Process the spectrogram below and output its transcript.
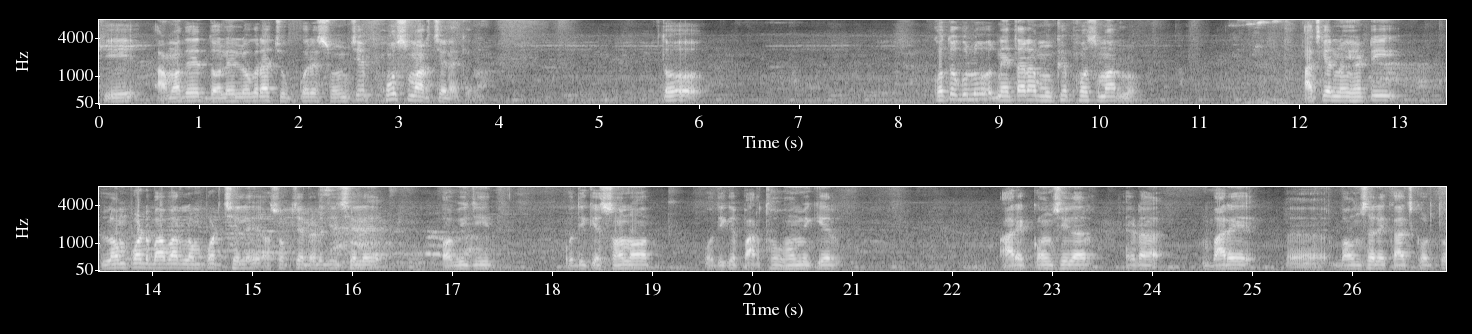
কি, আমাদের দলের লোকরা চুপ করে শুনছে, ফোঁস মারছে না কেন? তো কতগুলো নেতারা মুখে ফোঁস মারলো? আজকের নৈহাটি লম্পট বাবার লম্পট ছেলে, অশোক চ্যাটার্জি ছেলে, অভিজিৎ, ওদিকে সনদ ওদিকে পার্থ ভৌমিকের আরেক কাউন্সিলর একটা বারে বাউন্সারে কাজ করতো,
